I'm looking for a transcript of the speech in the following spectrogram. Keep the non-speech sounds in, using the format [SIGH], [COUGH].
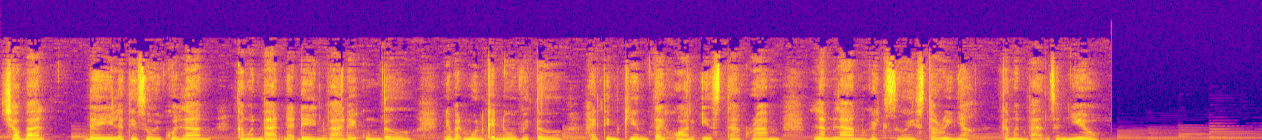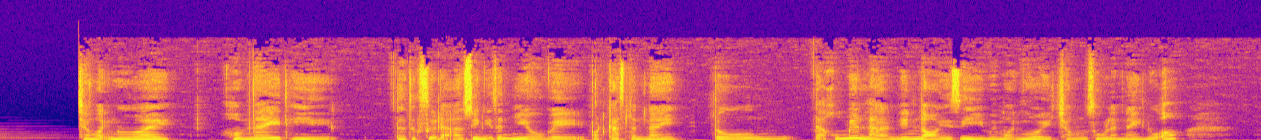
Chào bạn, đây là Thế giới của Lam. Cảm ơn bạn đã đến và đây cùng tớ. Nếu bạn muốn kết nối với tớ, hãy tìm kiếm tài khoản Instagram lam lam gạch dưới story nhé. Cảm ơn bạn rất nhiều. Chào mọi người. Hôm nay thì tớ thực sự đã suy nghĩ rất nhiều về podcast lần này. Tớ đã không biết là nên nói gì với mọi người trong số lần này nữa.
